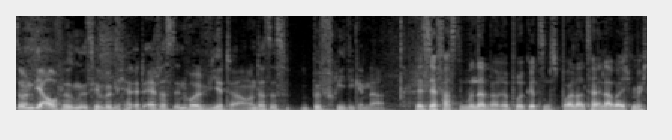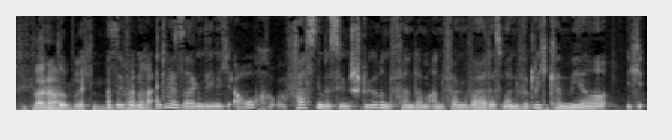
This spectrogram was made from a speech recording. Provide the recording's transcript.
sondern die Auflösung ist hier wirklich et- etwas involvierter und das ist befriedigender. Das ist ja fast eine wunderbare Brücke zum Spoilerteil, aber ich möchte dich nicht Nein, nein. unterbrechen. Also ich wollte noch ein Teil sagen, den ich auch fast ein bisschen störend fand am Anfang, war, dass man wirklich Camille ich,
